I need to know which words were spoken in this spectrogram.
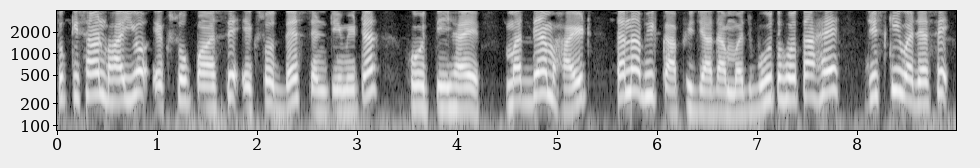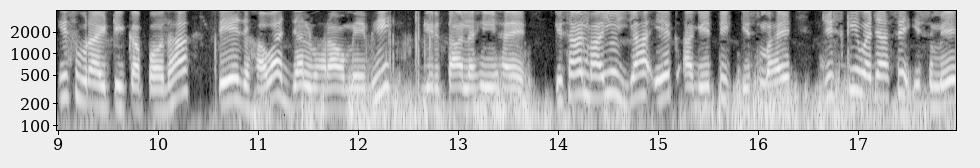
तो किसान भाइयों 105 से 110 सेंटीमीटर होती है। मध्यम हाइट तना भी काफ़ी ज़्यादा मज़बूत होता है, जिसकी वजह से इस वैरायटी का पौधा तेज हवा, जल भराव में भी गिरता नहीं है। किसान भाइयों, यह एक अगेती किस्म है, जिसकी वजह से इसमें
